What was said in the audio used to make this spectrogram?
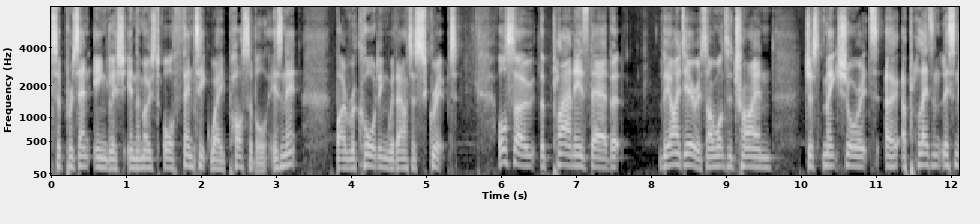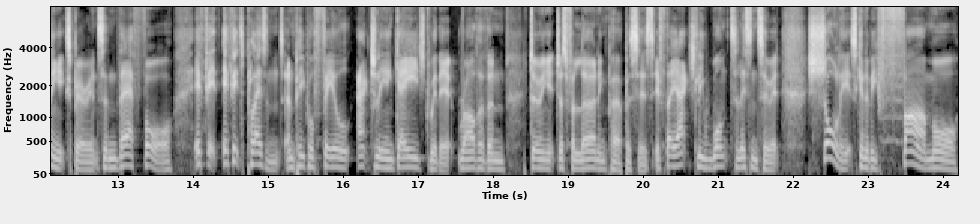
to present English in the most authentic way possible, isn't it? By recording without a script also, the plan is there that the idea is I want to try and just make sure it's a, a, pleasant listening experience. And therefore if it if it's pleasant and people feel actually engaged with it rather than doing it just for learning purposes if they actually want to listen to it surely it's going to be far more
